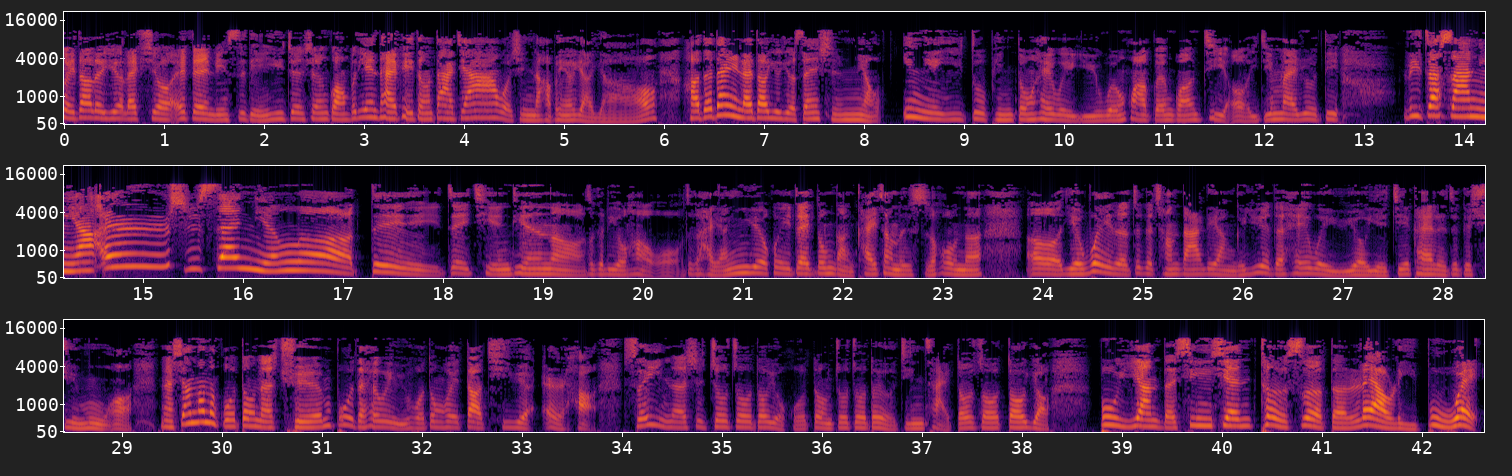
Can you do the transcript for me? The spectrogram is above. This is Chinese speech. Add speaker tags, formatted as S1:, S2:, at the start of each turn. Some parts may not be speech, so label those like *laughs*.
S1: 回到了 You Like Show FM 零四点一正声广播电台，陪同大家，我是你的好朋友瑶瑶。好的，带你来到悠悠三十秒，一年一度屏东黑尾鱼文化观光季哦，已经迈入第二十三年啊，哎。十三年了，对，在前天呢，这个六号哦，这个海洋音乐会在东港开唱的时候呢，呃，也为了这个长达两个月的黑尾鱼哦，也揭开了这个序幕哦。那相当的活动呢，全部的黑尾鱼活动会到七月二号，所以呢是周周都有活动，周周都有精彩，周周都有不一样的新鲜特色的料理部位。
